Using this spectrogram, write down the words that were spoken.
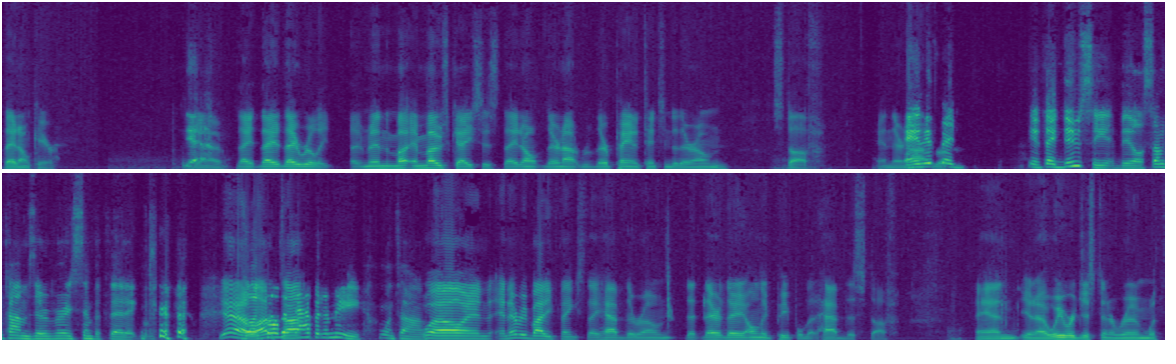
they don't care. Yeah, you know, they they they really. In the, in most cases, they don't. They're not. They're paying attention to their own stuff, and they're and not. if they if they do see it, Bill, sometimes they're very sympathetic. yeah, a lot of times that happened to me one time. Well, and and everybody thinks they have their own that they're the only people that have this stuff. And you know, we were just in a room with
